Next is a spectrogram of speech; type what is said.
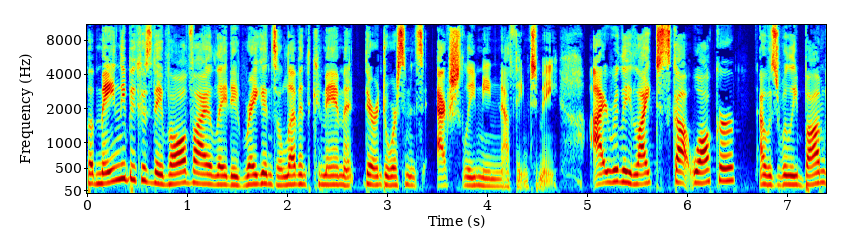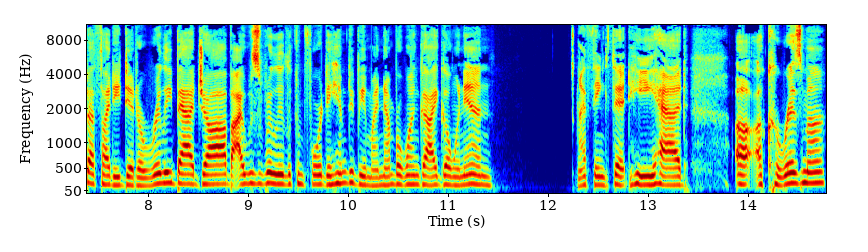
but mainly because they've all violated Reagan's 11th commandment, their endorsements actually mean nothing to me. I really liked Scott Walker. I was really bummed. I thought he did a really bad job. I was really looking forward to him to be my number one guy going in. I think that he had a charisma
